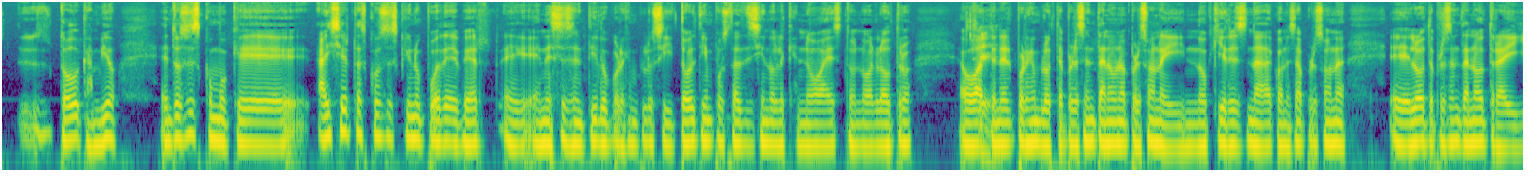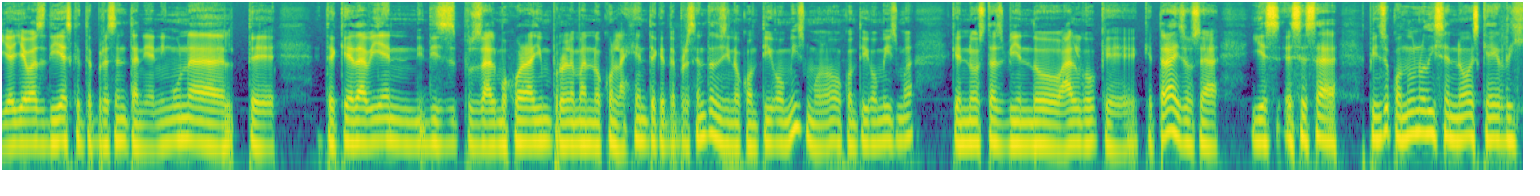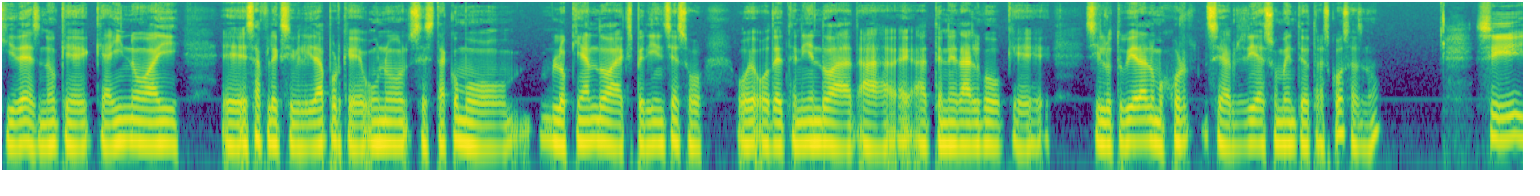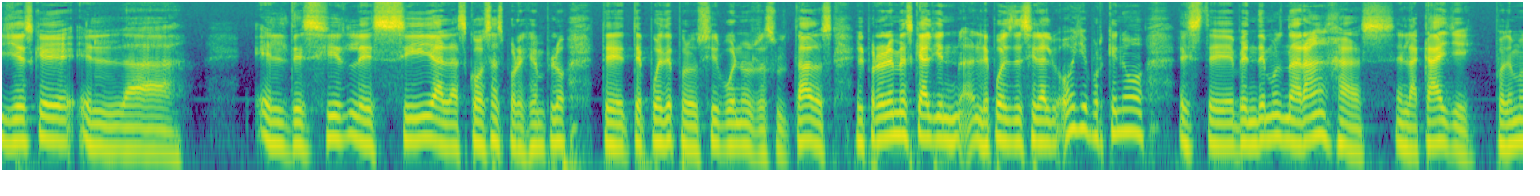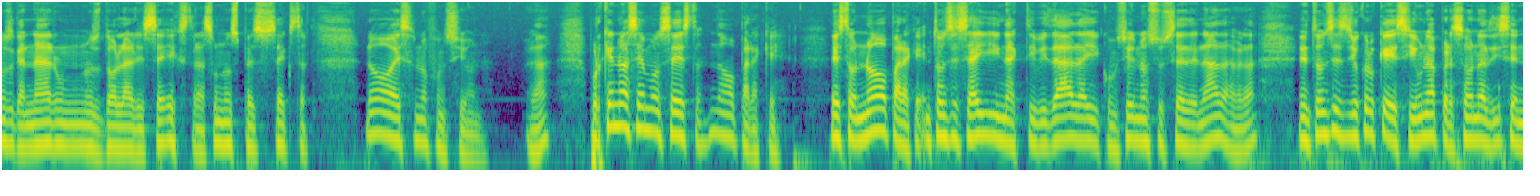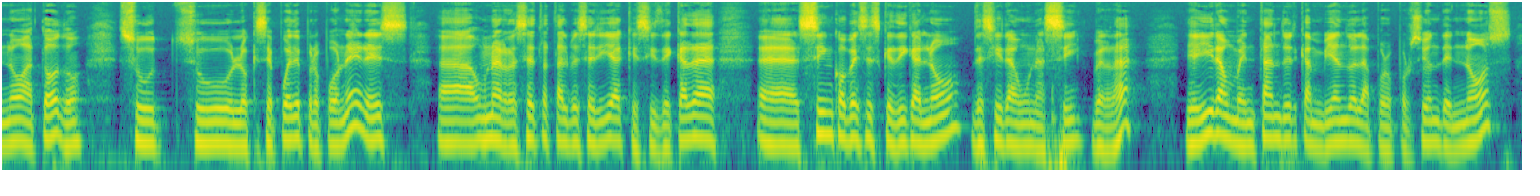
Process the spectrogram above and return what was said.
todo cambió. Entonces como que hay ciertas cosas que uno puede ver eh, en ese sentido, por ejemplo, si todo el tiempo estás diciéndole que no a esto, no al otro, o a tener, por ejemplo, te presentan a una persona y no quieres nada con esa persona, eh, luego te presentan otra y ya llevas días que te presentan y a ninguna te te queda bien y dices, pues a lo mejor hay un problema no con la gente que te presentan, sino contigo mismo, ¿no? O contigo misma, que no estás viendo algo que, que traes, o sea, y es, es, esa, pienso cuando uno dice no, es que hay rigidez, ¿no? Que, que ahí no hay eh, esa flexibilidad porque uno se está como bloqueando a experiencias o, o, deteniendo a, a, tener algo que si lo tuviera a lo mejor se abriría su mente a otras cosas, ¿no? Sí, y es que el, la el decirle sí a las cosas, por ejemplo, te, puede producir buenos resultados. El problema es que a alguien le puedes decir algo, oye, ¿por qué no este, vendemos naranjas en la calle? Podemos ganar unos dólares extras, unos pesos extras. No, eso no funciona, ¿verdad? ¿Por qué no hacemos esto? No, ¿para qué? Esto no, para que entonces hay inactividad, hay como si no sucede nada, ¿verdad? Entonces yo creo que si una persona dice no a todo, su, su lo que se puede proponer es ah, una receta tal vez sería que si de cada eh, cinco veces que diga no, decir a una sí, ¿verdad? Y ir aumentando, ir cambiando la proporción de nos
